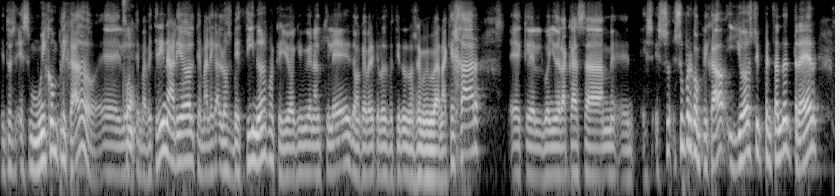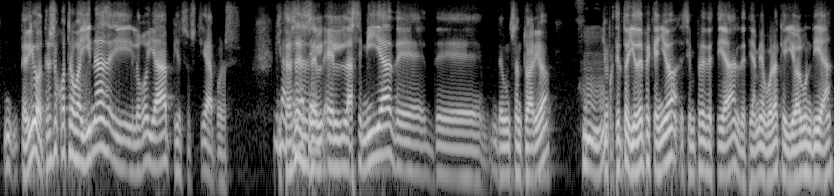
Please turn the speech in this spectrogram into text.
Entonces, es muy complicado. Eh, el tema veterinario, el tema legal, los vecinos, porque yo aquí vivo en alquiler y tengo que ver que los vecinos no se me van a quejar, eh, que el dueño de la casa... Eh, es súper complicado y yo estoy pensando en traer, te digo, tres o cuatro gallinas y luego ya pienso, hostia, pues quizás es la semilla de, un santuario. Hmm. Que, por cierto, yo de pequeño siempre decía, decía a mi abuela que yo algún día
